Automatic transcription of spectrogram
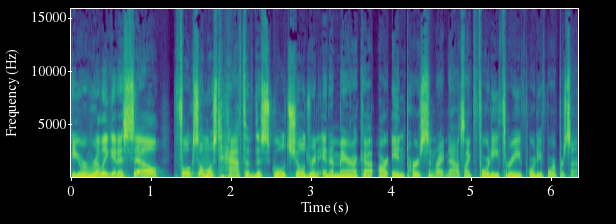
You were really going to sell, folks, almost half of the school children in America are in person right now. It's like 43, 44%.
